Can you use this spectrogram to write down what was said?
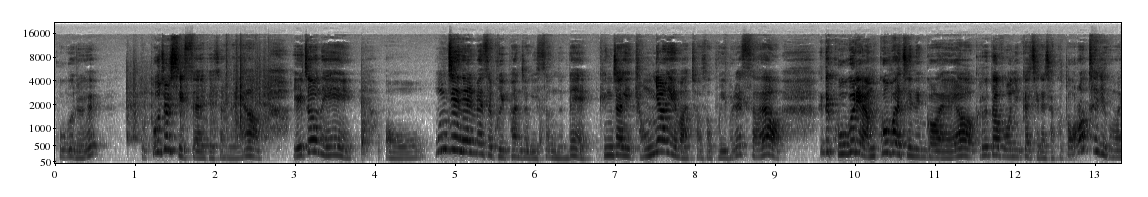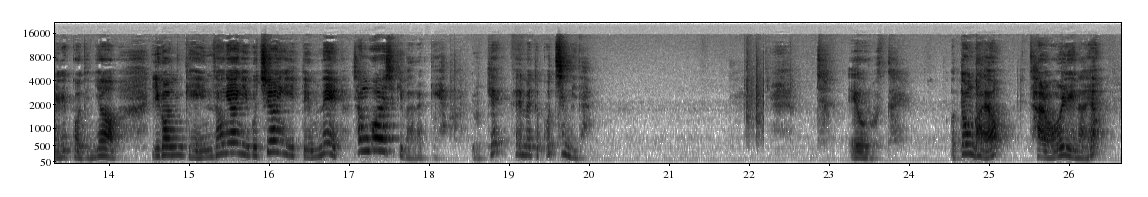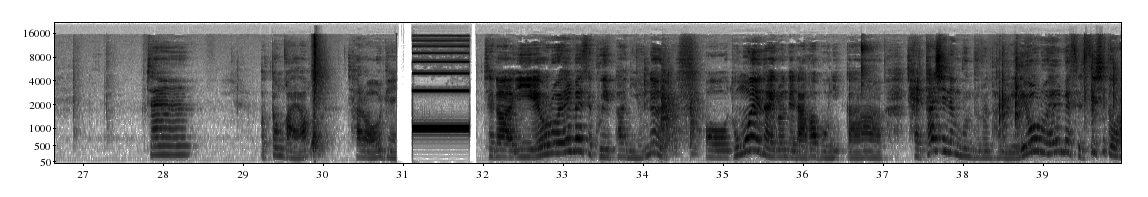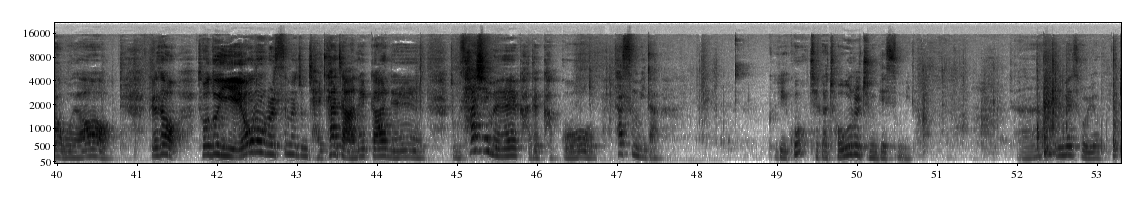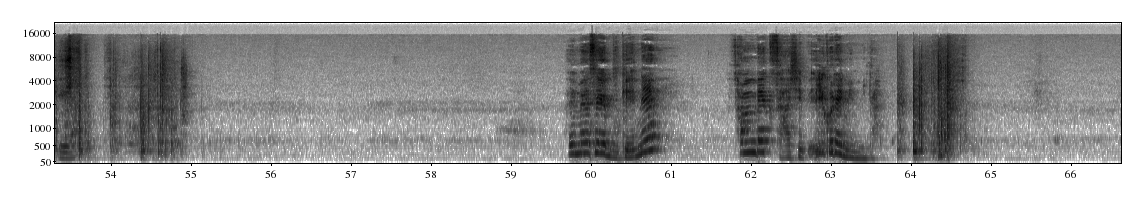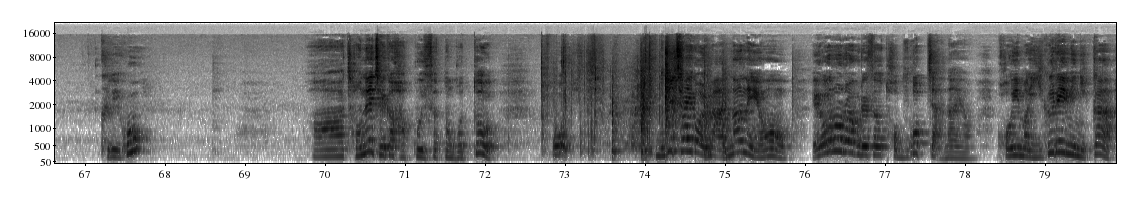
고글을 또 꽂을 수 있어야 되잖아요. 예전에 어, 홍진 헬멧을 구입한 적이 있었는데 굉장히 경량에 맞춰서 구입을 했어요. 근데 고글이 안 꼽아지는 거예요. 그러다 보니까 제가 자꾸 떨어뜨리고 막 이랬거든요. 이건 개인 성향이고 취향이기 때문에 참고하시기 바랄게요. 이렇게 헬멧도 꽂힙니다. 자, 에어로 스타일. 어떤가요? 잘 어울리나요? 짠! 어떤가요? 잘 어울리나요? 제가 이 에어로 헬멧을 구입한 이유는 어, 동호회나 이런 데 나가보니까 잘 타시는 분들은 다 이 에어로 헬멧을 쓰시더라고요. 그래서 저도 이 에어로를 쓰면 좀 잘 타지 않을까 하는 좀 사심을 가득 갖고 탔습니다. 그리고 제가 저울을 준비했습니다. 자, 헬멧을 올려볼게요. 헬멧의 무게는 341g입니다. 그리고 아 전에 제가 갖고 있었던 것도 어, 무게 차이가 얼마 안 나네요. 에어로라 그래서 더 무겁지 않아요. 거의 막 2g이니까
